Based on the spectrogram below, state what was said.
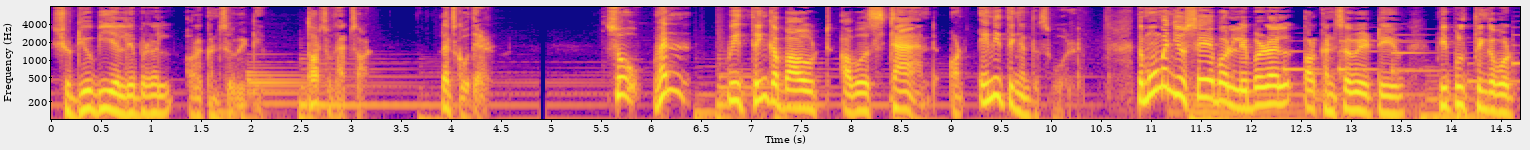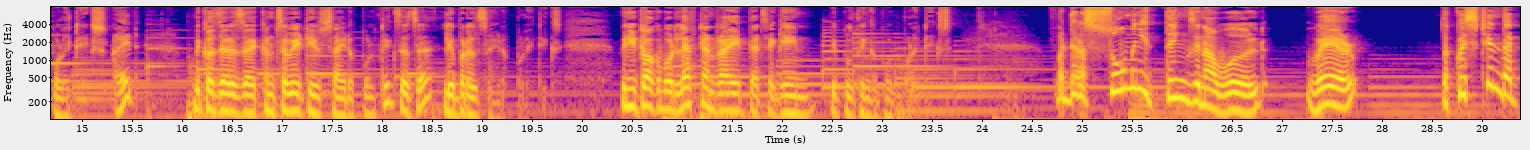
Should you be a liberal or a conservative? Thoughts of that sort. Let's go there. So, when we think about our stand on anything in this world, the moment you say about liberal or conservative, people think about politics, right? Because there is a conservative side of politics, there's a liberal side of politics. When you talk about left and right, that's again, people think about politics. But there are so many things in our world where the question that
